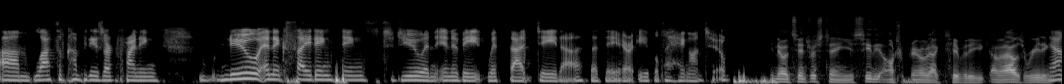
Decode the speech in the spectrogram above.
um, lots of companies are finding new and exciting things to do and innovate with that data that they are able to hang on to. You know, it's interesting. You see the entrepreneurial activity. I mean, I was reading, yeah.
